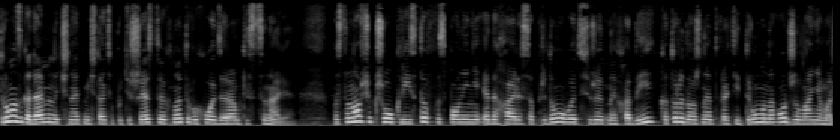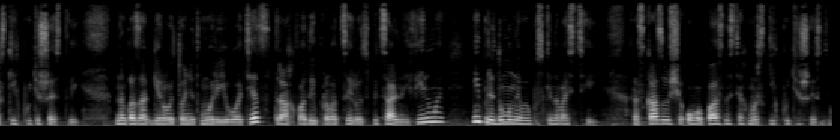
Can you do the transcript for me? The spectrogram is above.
Труман с годами начинает мечтать о путешествиях, но это выходит за рамки сценария. Постановщик шоу «Кристоф» в исполнении Эда Харриса придумывает сюжетные ходы, которые должны отвратить Трумана от желания морских путешествий. На глазах героя тонет в море его отец, страх воды провоцирует специальные фильмы и придуманные выпуски новостей, рассказывающие об опасностях морских путешествий.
